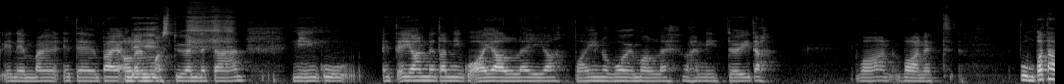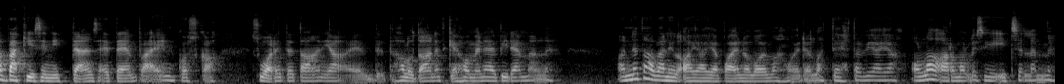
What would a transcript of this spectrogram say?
enemmän eteenpäin, niin. alemmas työnnetään, niin kuin, että ei anneta niin kuin ajalle ja painovoimalle vähän niitä töitä, vaan, vaan että pumpataan väkisin itseänsä eteenpäin, koska suoritetaan ja halutaan, että keho menee pidemmälle. Annetaan välillä ajan ja painovoima hoidella tehtäviä ja ollaan armollisia itsellemme.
